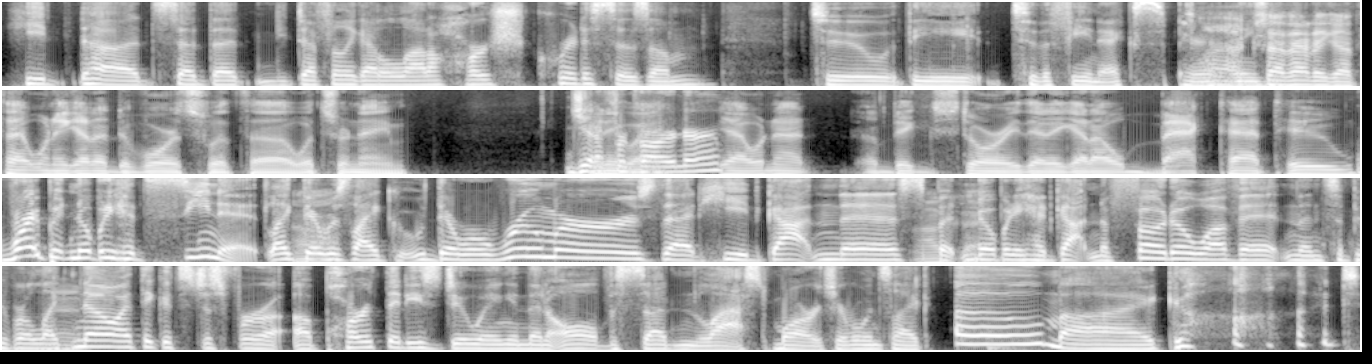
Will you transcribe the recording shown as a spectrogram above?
he uh, said that he definitely got a lot of harsh criticism to the to the phoenix. Apparently, Because I thought I got that when he got a divorce with uh, what's her name? Jennifer Anyway, Gardner. Yeah, wasn't that a big story that he got a whole back tattoo? Right, but nobody had seen it. Like there oh. was like there were rumors that he'd gotten this, but Okay. nobody had gotten a photo of it. And then some people were like, "No, I think it's just for a, a part that he's doing." And then all of a sudden, last March, everyone's like, "Oh my god,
